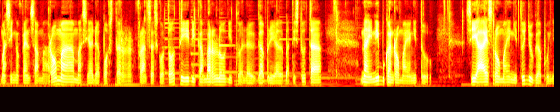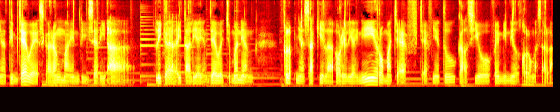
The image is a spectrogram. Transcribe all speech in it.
masih ngefans sama Roma, masih ada poster Francesco Totti di kamar lo gitu, ada Gabriel Batistuta. Nah, ini bukan Roma yang itu si AS Roma yang itu juga punya tim cewek sekarang main di Serie A Liga Italia yang cewek. Cuman yang klubnya Sakila Aurelia ini Roma CF CF-nya itu Calcio Feminil kalau nggak salah.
